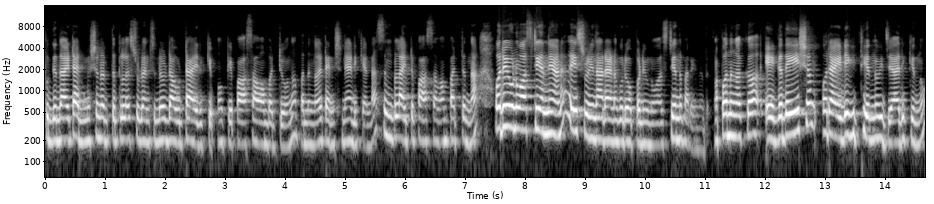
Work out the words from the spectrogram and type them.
പുതിയതായിട്ട് അഡ്മിഷൻ എടുത്തിട്ടുള്ള സ്റ്റുഡൻസിന്റെ ഒരു ഡൗട്ട് ആയിരിക്കും. ഓക്കെ പാസ്സാവാൻ പറ്റുമെന്ന് അപ്പം നിങ്ങൾ ടെൻഷനെ അടിക്കേണ്ട. സിമ്പിൾ ആയിട്ട് പാസ്സാവാൻ പറ്റുന്ന ഒരു യൂണിവേഴ്സിറ്റി തന്നെയാണ് ഈ ശ്രീനാരായണ ഗുരു ഓപ്പൺ യൂണിവേഴ്സിറ്റി എന്ന് പറയുന്നത്. അപ്പോൾ നിങ്ങൾക്ക് ഏകദേശം ഒരു ഐഡിയ കിട്ടിയെന്ന് വിചാരിക്കുന്നു.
